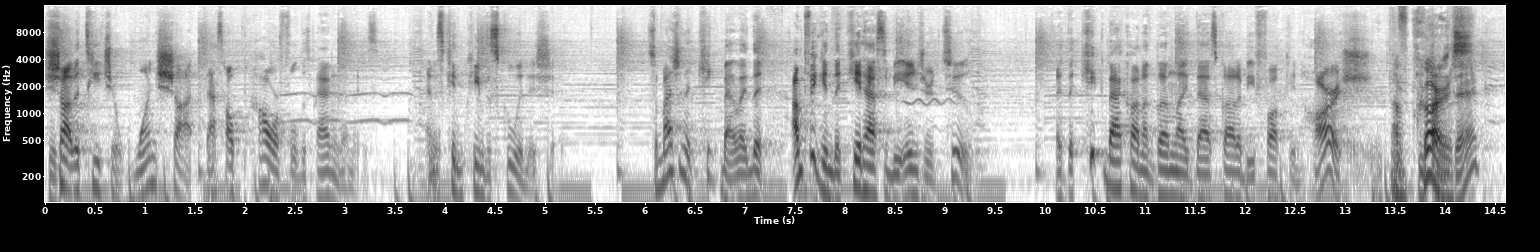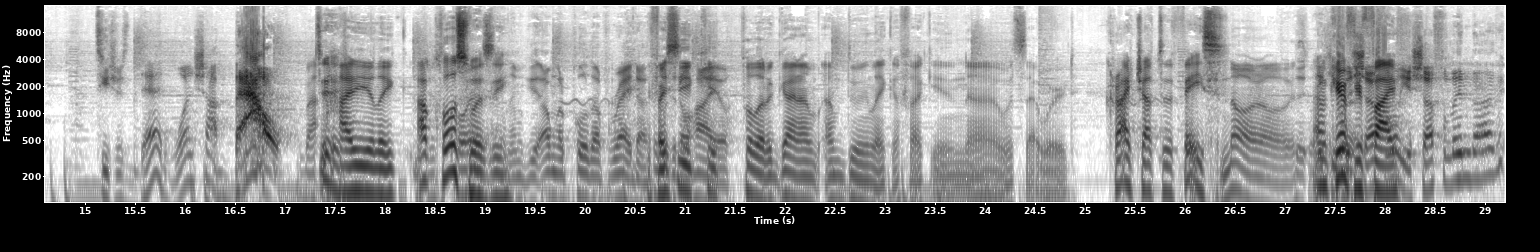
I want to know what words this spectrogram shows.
shot the teacher one shot? That's how powerful this handgun is. And this kid came to school with this shit. So imagine the kickback. Like, the, I'm thinking the kid has to be injured too. Like the kickback on a gun like that's got to be fucking harsh. Of Teacher's course. dead? Teacher's dead. One shot. Bow. But Dude, how do you like? How close was he? I'm, I'm gonna pull it up right now. If think I see a Ohio. kid pull out a gun, I'm I'm doing like a fucking uh, what's that word? Cry chop to the face. No, no. It's The- I don't care if you're five. You're shuffling, dog.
